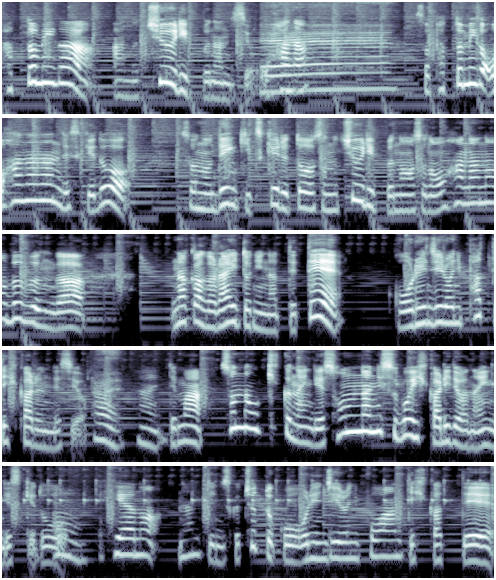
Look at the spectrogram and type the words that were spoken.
パッと見があのチューリップなんですよお花。へそうパッと見がお花なんですけどその電気つけるとそのチューリップのそのお花の部分が中がライトになっててこうオレンジ色にパッて光るんですよ。ーはい。はい、でまあそんな大きくないんでそんなにすごい光ではないんですけど、うん。部屋のなんていうんですかちょっとこうオレンジ色にポワンって光って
